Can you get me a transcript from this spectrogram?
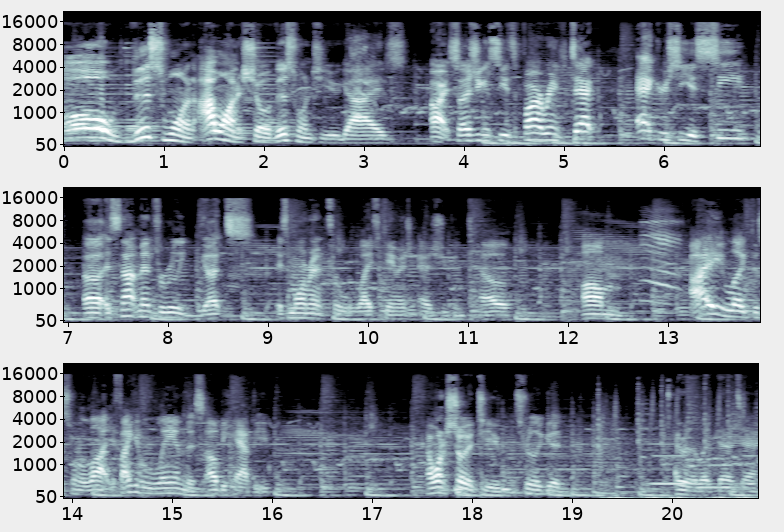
Oh, this one. I want to show this one to you guys. Alright, so as you can see, it's a far range attack. Accuracy is C. Uh, it's not meant for really guts. It's more meant for life damage, as you can tell. Um, I like this one a lot. If I can land this, I'll be happy. I want to show it to you. It's really good. I really like that attack.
